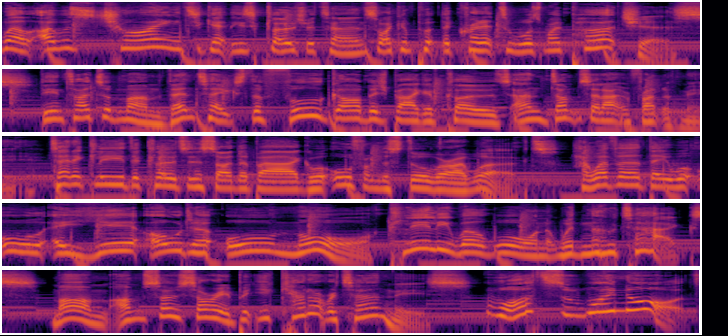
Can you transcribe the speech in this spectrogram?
Well, I was trying to get these clothes returned so I can put the credit towards my purchase. The entitled mum then takes the full garbage bag of clothes and dumps it out in front of me. Technically, the clothes inside the bag were all from the store where I worked. However, they were all a year older or more, clearly well worn with no tags. Mom, I'm so sorry, but you cannot return these. What? Why not?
